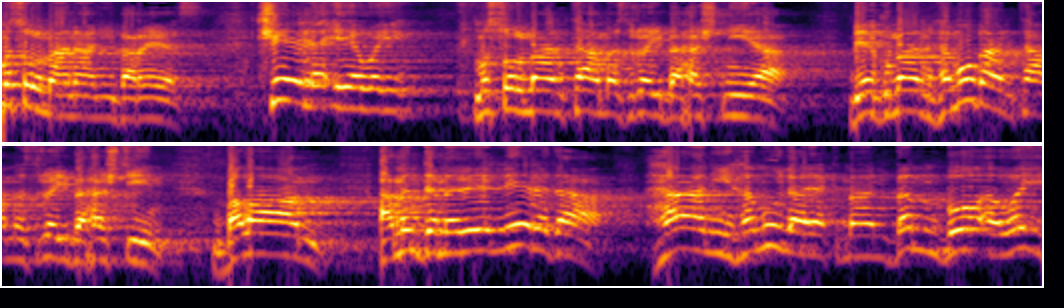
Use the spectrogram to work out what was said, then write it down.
مسوڵمانانی بەڕێز، کێ لە ئێوەی مسوڵمان تامەزرۆی بەهەشت نییە؟ بێگومان هەموومان تامەزرۆی بەهەشتین، بەڵام ئەمن دەمەوێ لێرەدا هانی هەموو لایەکمان بەم بۆ ئەوەی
